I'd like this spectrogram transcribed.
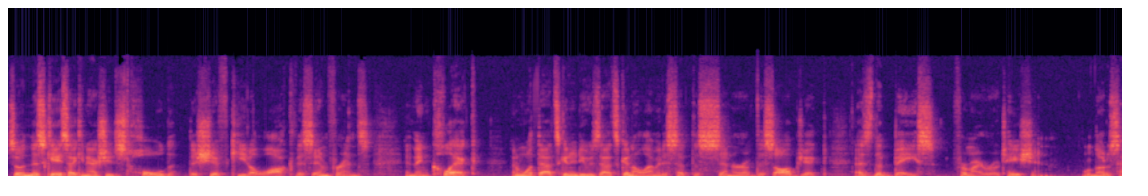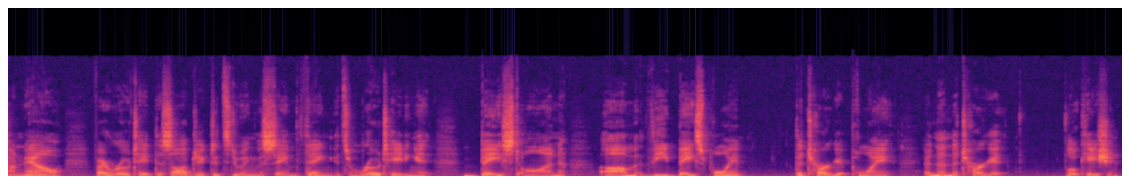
So in this case, I can actually just hold the shift key to lock this inference and then click. And what that's gonna do is that's gonna allow me to set the center of this object as the base for my rotation. Well, notice how now, if I rotate this object, it's doing the same thing. It's rotating it based on um, the base point, the target point, and then the target location.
